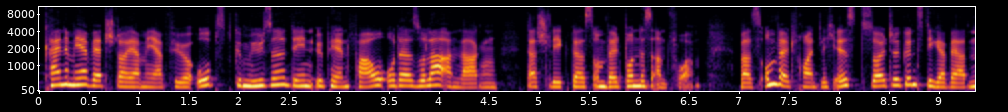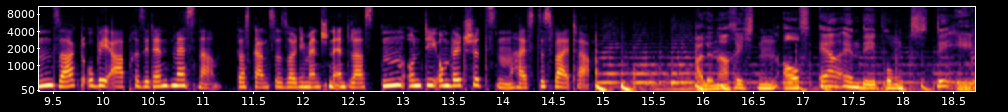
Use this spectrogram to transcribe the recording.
Keine Mehrwertsteuer mehr für Obst, Gemüse, den ÖPNV oder Solaranlagen. Das schlägt das Umweltbundesamt vor. Was umweltfreundlich ist, sollte günstiger werden, sagt OBA-Präsident Messner. Das Ganze soll die Menschen entlasten und die Umwelt schützen, heißt es weiter. Alle Nachrichten auf rnd.de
